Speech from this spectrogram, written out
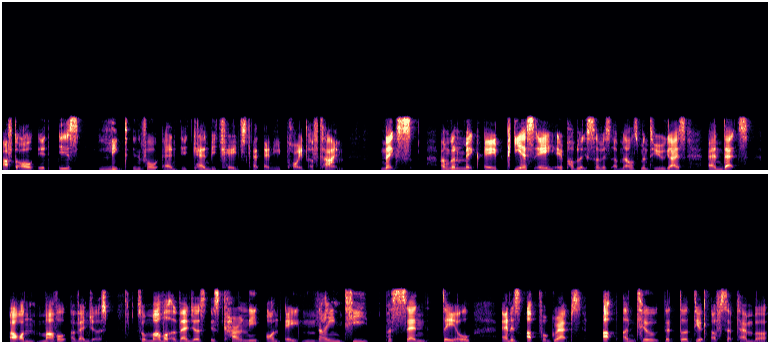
After all, it is leaked info and it can be changed at any point of time. Next, I'm going to make a PSA, a public service announcement to you guys, and that's on Marvel Avengers. So Marvel Avengers is currently on a 90% sale and is up for grabs up until the 30th of September.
